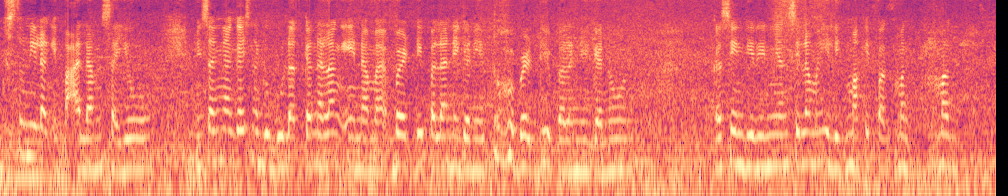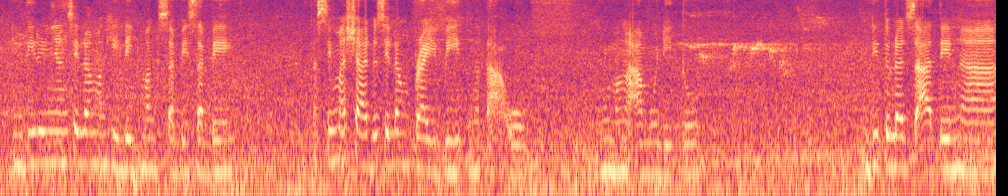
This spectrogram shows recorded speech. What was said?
gusto nilang ipaalam sa'yo. Minsan nga guys, nagugulat ka na lang eh na birthday pala ni ganito, birthday pala ni ganun. Kasi hindi rin yan sila mahilig makipag, mag, mag, hindi rin yan sila mahilig magsabi-sabi. Kasi masyado silang private na tao. Yung mga amo dito. Hindi tulad sa atin na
